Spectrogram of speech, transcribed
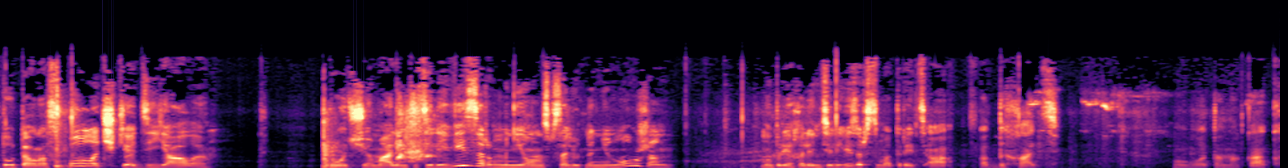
Тут у нас полочки, одеяло прочее. Маленький телевизор, мне он абсолютно не нужен. Мы приехали не телевизор смотреть, а отдыхать. Вот она как.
